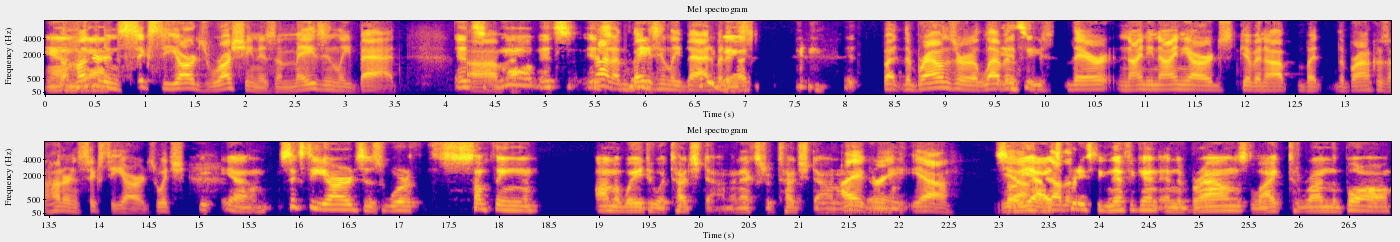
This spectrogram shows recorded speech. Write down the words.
And the 160 uh, yards rushing is amazingly bad. It's um, well, it's, it's not amazingly bad, but bad. it's but the Browns are 11th there, 99 yards given up, but the Broncos 160 yards, which yeah, 60 yards is worth something on the way to a touchdown, an extra touchdown. I agree. Yeah. So yeah, yeah it's the, pretty significant. And the Browns like to run the ball.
